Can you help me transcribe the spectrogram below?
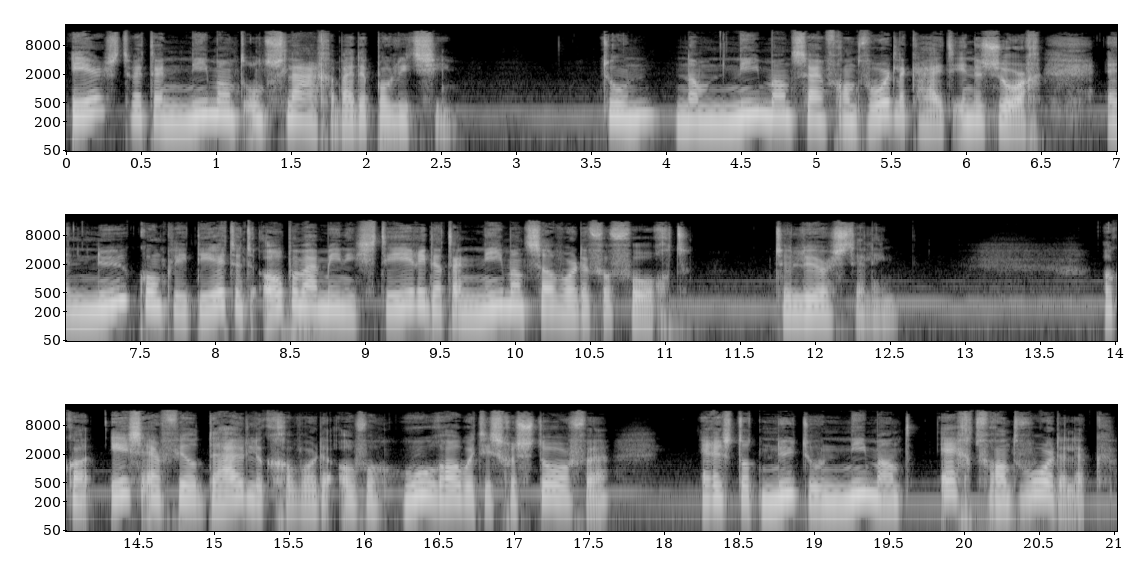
Eerst werd er niemand ontslagen bij de politie. Toen nam niemand zijn verantwoordelijkheid in de zorg en nu concludeert het Openbaar Ministerie dat er niemand zal worden vervolgd. Teleurstelling. Ook al is er veel duidelijk geworden over hoe Robert is gestorven, er is tot nu toe niemand echt verantwoordelijk.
